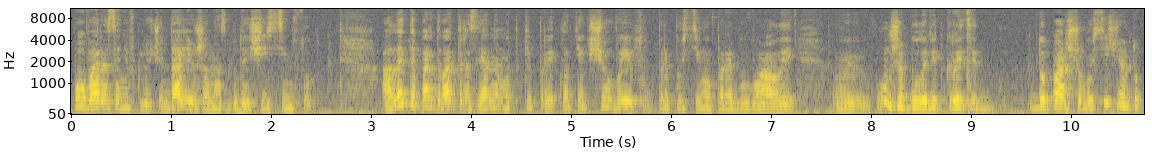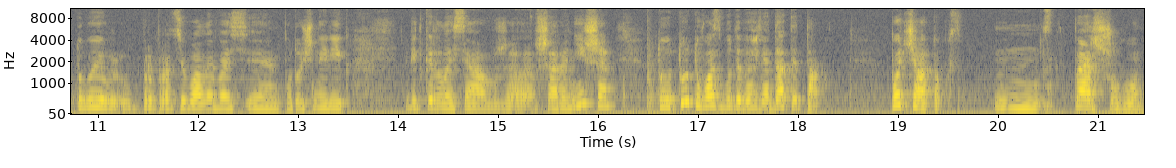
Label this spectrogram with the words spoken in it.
по вересень включно. Далі вже у нас буде 6700. Але тепер давайте розглянемо такий приклад. Якщо ви, припустимо, перебували, е, ну, вже були відкриті до 1 січня, тобто ви пропрацювали весь е, поточний рік, відкрилися вже ще раніше, то тут у вас буде виглядати так. Початок з м, з 1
